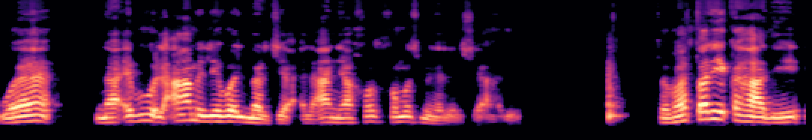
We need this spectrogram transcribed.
ونائبه العام اللي هو المرجع. الآن يأخذ خمس من الأشياء هذه. فبهالطريقة هذه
